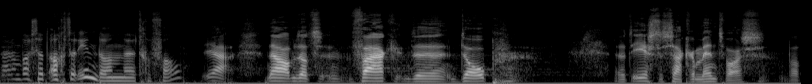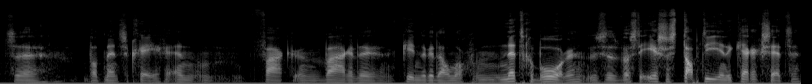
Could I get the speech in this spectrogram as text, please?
Waarom was dat achterin dan het geval? Ja, nou omdat vaak de doop het eerste sacrament was wat, uh, wat mensen kregen. En vaak uh, waren de kinderen dan nog net geboren. Dus dat was de eerste stap die je in de kerk zette.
